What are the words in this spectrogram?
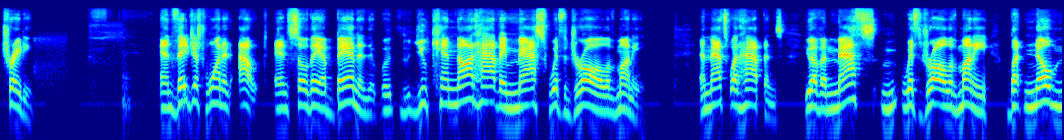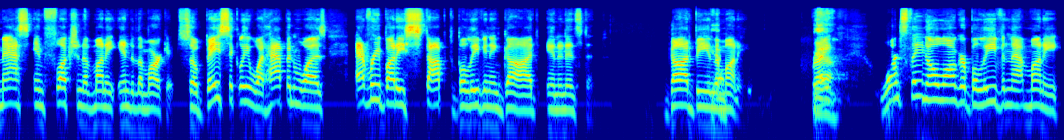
trading and they just wanted out. And so they abandoned it. You cannot have a mass withdrawal of money. And that's what happens. You have a mass withdrawal of money, but no mass influxion of money into the market. So basically, what happened was everybody stopped believing in God in an instant. God being yeah. the money, right? Yeah. Once they no longer believe in that money,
